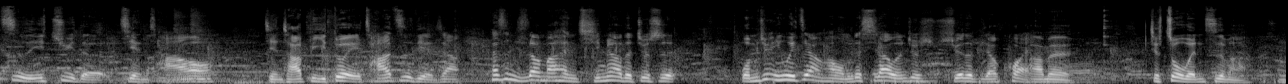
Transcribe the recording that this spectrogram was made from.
字一句的检查哦，检查比对，查字典这样。但是你知道吗？很奇妙的就是，我们就因为这样哈，我们的希腊文就学得比较快，阿妹，就做文字嘛。嗯，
